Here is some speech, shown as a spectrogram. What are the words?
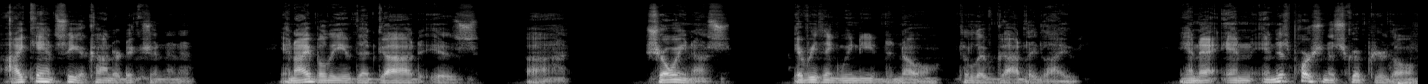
I can't see a contradiction in it. And I believe that God is uh, showing us everything we need to know to live godly lives. And, uh, and in this portion of Scripture, though,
